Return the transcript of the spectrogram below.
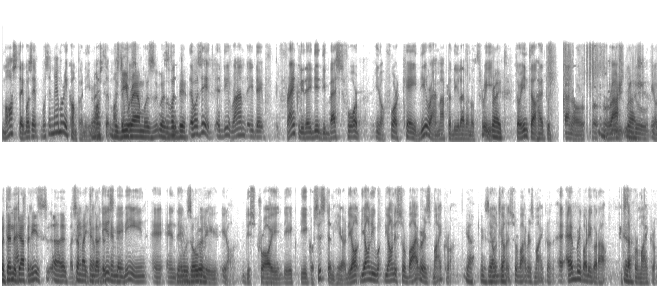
Mostek was a was a memory company Right. Mostek, The Mostek was- DRAM was, was the was- that was it DRAM they, they frankly they did the best for you know 4K DRAM after the 1103 right, so Intel had to kind of rush to rush. do you know But then the. Japanese uh, But then the semiconductor Japanese came in. in and, and It they was over. really, you know, destroy the, the ecosystem here. The, the only the only survivor is Micron. Yeah, The only, the only survivor is Micron. Everybody got out except Yeah. for Micron.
